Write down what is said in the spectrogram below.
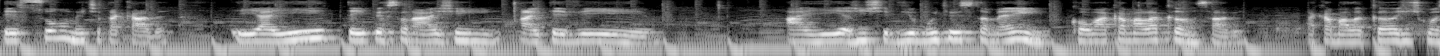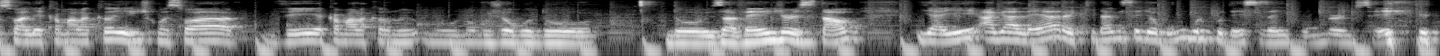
pessoalmente atacada. E aí tem personagem. Aí teve. Aí a gente viu muito isso também com a Kamala Khan, sabe? A Kamala Khan, a gente começou a ler Kamala Khan e a gente começou a ver a Kamala Khan no, no novo jogo do, dos Avengers e tal. E aí a galera, que deve ser de algum grupo desses aí, Boomer, não sei,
